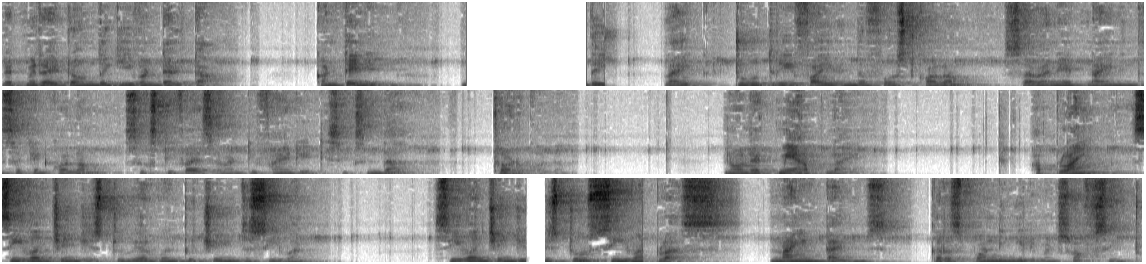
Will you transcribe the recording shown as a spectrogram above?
Let me write down the given delta containing like 2, 3, 5 in the first column, 7, 8, 9 in the second column, 65, 75 and 86 in the third column. Now let me apply. Applying C1 changes to, we are going to change the C1. C1 changes to C1 plus 9 times corresponding elements of C2.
